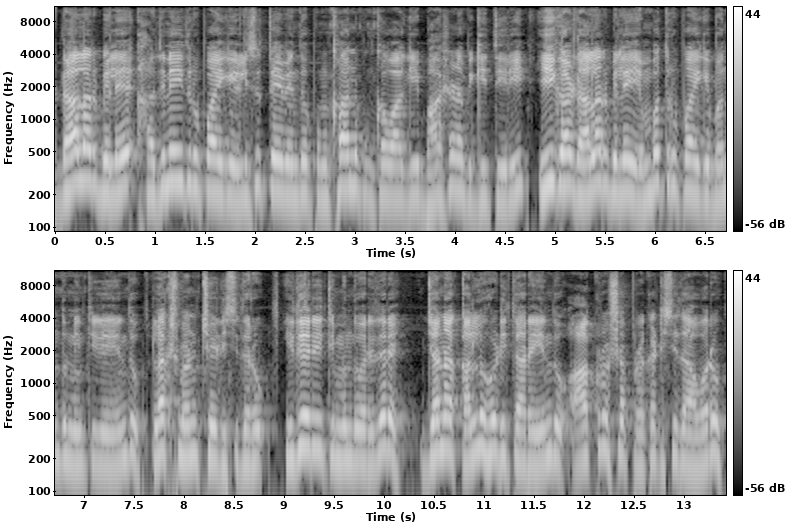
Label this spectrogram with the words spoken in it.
ಡಾಲರ್ ಬೆಲೆ ಹದಿನೈದು ರೂಪಾಯಿಗೆ ಇಳಿಸುತ್ತೇವೆಂದು ಪುಂಖಾನುಪುಂಖವಾಗಿ ಭಾಷಣ ಬಿಗಿತೀರಿ. ಈಗ ಡಾಲರ್ ಬೆಲೆ ಎಂಬತ್ತು ರೂಪಾಯಿಗೆ ಬಂದು ನಿಂತಿದೆ ಎಂದು ಲಕ್ಷ್ಮಣ್ ಛೇಡಿಸಿದರು. ಇದೇ ರೀತಿ ಮುಂದುವರಿದರೆ ಜನ ಕಲ್ಲು ಹೊಡಿತಾರೆ ಎಂದು ಆಕ್ರೋಶ ಪ್ರಕಟಿಸಿದ ಅವರು,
